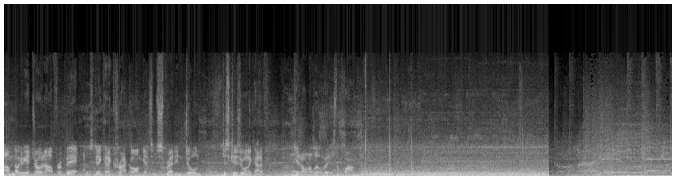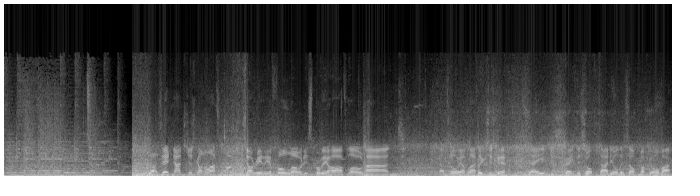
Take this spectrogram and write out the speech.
I'm not gonna get drawn out for a bit. I'm just gonna kind of crack on, get some spreading done, just because we want to kind of get on a little bit is the plan. It. Dad's just got the last load. It's not really a full load, it's probably a half load. And that's all we have left. Luke's just gonna stay and just straighten this up, tidy all this off, knock it all back.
